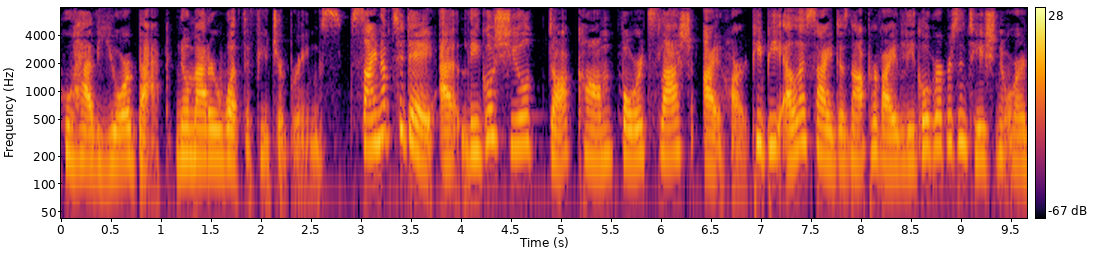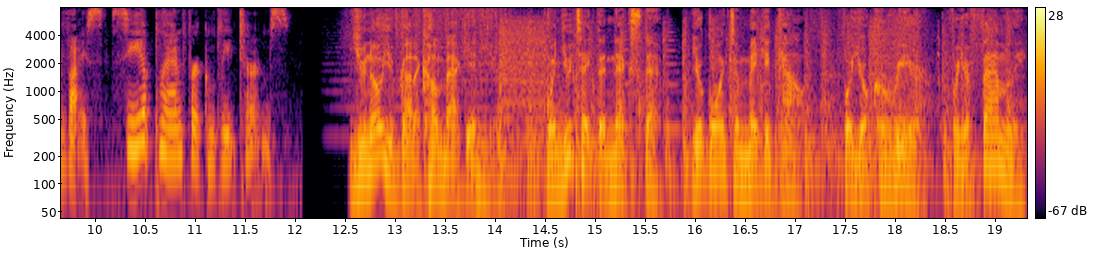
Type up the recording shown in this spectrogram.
who have your back, no matter what the future brings. Sign up today at LegalShield.com forward slash iHeart. PPLSI does not provide legal representation or advice. See a plan for complete terms. You know you've got a comeback in you. When you take the next step, you're going to make it count for your career, for your family,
